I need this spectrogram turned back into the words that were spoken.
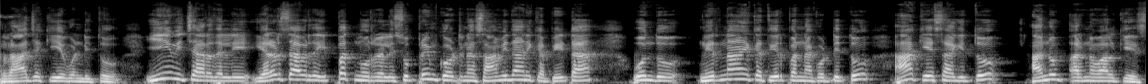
ರಾಜಕೀಯಗೊಂಡಿತು. ಈ ವಿಚಾರದಲ್ಲಿ ಎರಡು ಸಾವಿರದ ಇಪ್ಪತ್ತ್ಮೂರರಲ್ಲಿ ಸುಪ್ರೀಂ ಕೋರ್ಟಿನ ಸಾಂವಿಧಾನಿಕ ಪೀಠ ಒಂದು ನಿರ್ಣಾಯಕ ತೀರ್ಪನ್ನು ಕೊಟ್ಟಿತ್ತು. ಆ ಕೇಸಾಗಿತ್ತು ಅನೂಪ್ ಅರ್ನವಾಲ್ ಕೇಸ್.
